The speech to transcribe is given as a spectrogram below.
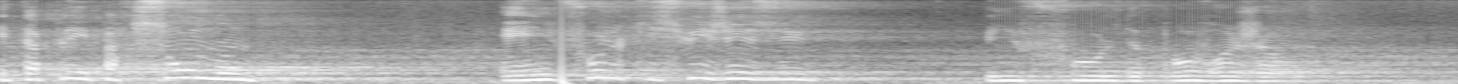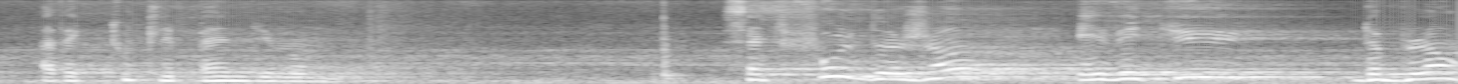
est appelé par son nom. Et une foule qui suit Jésus, une foule de pauvres gens avec toutes les peines du monde. Cette foule de gens est vêtue de blanc.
